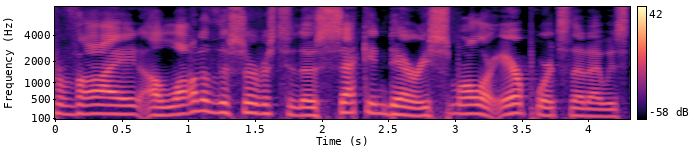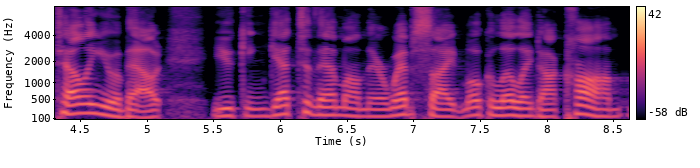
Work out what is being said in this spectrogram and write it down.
provide a lot of the service to those secondary smaller airports that I was telling you about. You can get to them on their website, mokulele.com.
